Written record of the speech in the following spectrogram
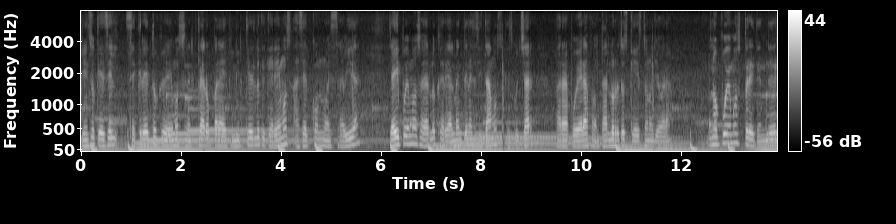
Pienso que es el secreto que debemos tener claro para definir qué es lo que queremos hacer con nuestra vida y ahí podemos saber lo que realmente necesitamos escuchar para poder afrontar los retos que esto nos llevará. No podemos pretender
